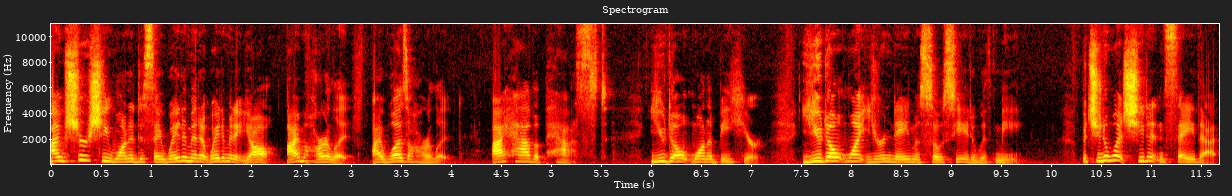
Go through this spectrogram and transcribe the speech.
I'm sure she wanted to say, wait a minute, wait a minute, y'all. I'm a harlot. I was a harlot. I have a past. You don't want to be here. You don't want your name associated with me. But you know what? She didn't say that.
